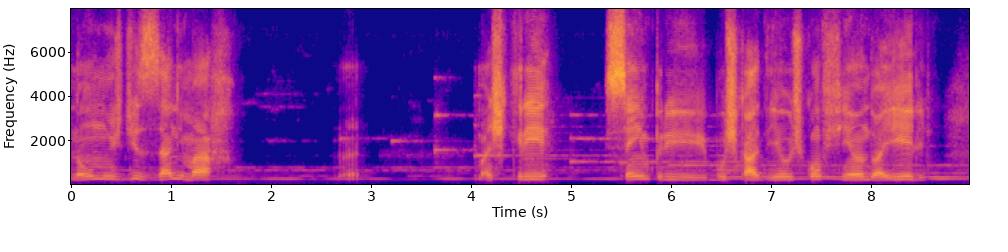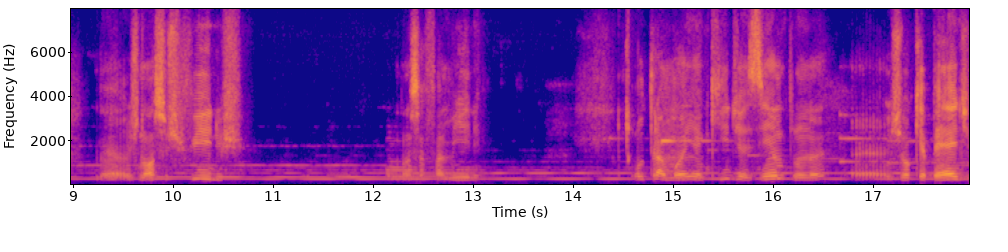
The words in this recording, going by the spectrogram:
não nos desanimar, né, mas crer, sempre buscar Deus, confiando a Ele, né, os nossos filhos, nossa família. Outra mãe aqui de exemplo, né, é Joquebede.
